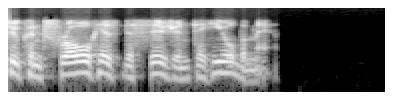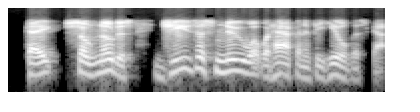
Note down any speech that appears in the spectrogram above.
to control his decision to heal the man. Okay, so notice Jesus knew what would happen if he healed this guy.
